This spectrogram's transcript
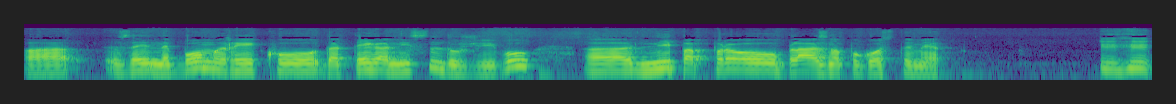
Uh, zdaj ne bom rekel, da tega nisem doživel. Eh, ni pa prav blazno pogost primer. Uh -huh.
